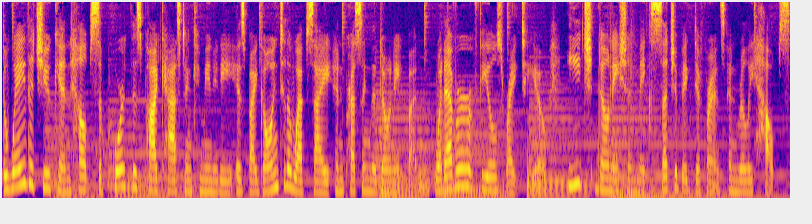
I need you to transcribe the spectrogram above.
The way that you can help support this podcast and community is by going to the website and pressing the donate button, whatever feels right to you. Each donation makes such a big difference and really helps.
